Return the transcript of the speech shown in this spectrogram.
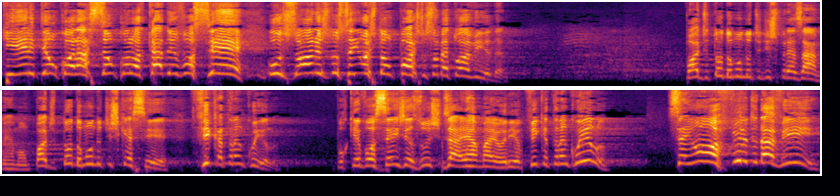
que Ele tem um coração colocado em você, os olhos do Senhor estão postos sobre a tua vida. Pode todo mundo te desprezar, meu irmão, pode todo mundo te esquecer, fica tranquilo porque você e Jesus já é a maioria. Fique tranquilo. Senhor, filho de Davi,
